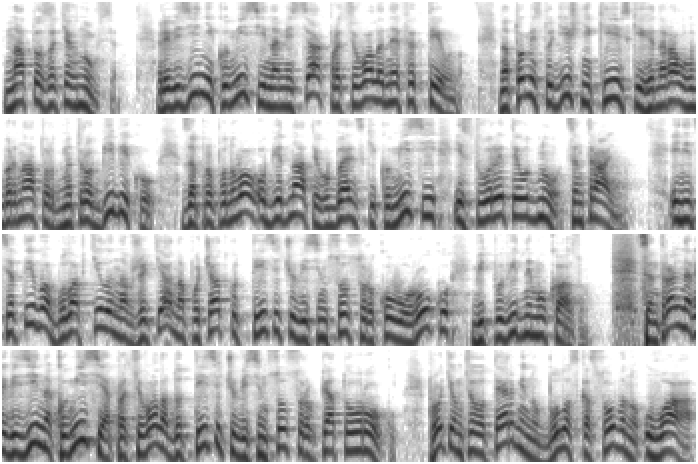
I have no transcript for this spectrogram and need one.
надто затягнувся. Ревізійні комісії на місцях працювали неефективно. Натомість тодішній київський генерал-губернатор Дмитро Бібіков запропонував об'єднати губернські комісії і створити одну центральну. Ініціатива була втілена в життя на початку 1840 року відповідним указом. Центральна ревізійна комісія працювала до 1845 року. Протягом цього терміну було скасовано увага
